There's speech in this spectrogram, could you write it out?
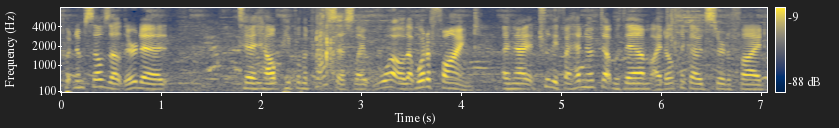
putting themselves out there to to help people in the process. Like, whoa, that what a find! And I, truly, if I hadn't hooked up with them, I don't think I would have certified.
